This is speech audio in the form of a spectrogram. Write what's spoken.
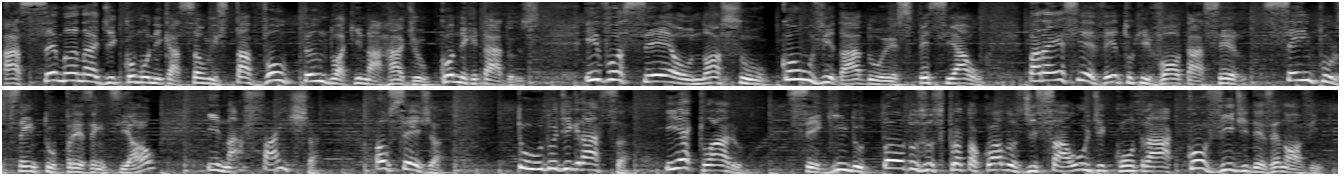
A Semana de Comunicação está voltando aqui na Rádio Conectados. E você é o nosso convidado especial para esse evento que volta a ser 100% presencial e na faixa. Ou seja, tudo de graça. E é claro, seguindo todos os protocolos de saúde contra a Covid-19.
